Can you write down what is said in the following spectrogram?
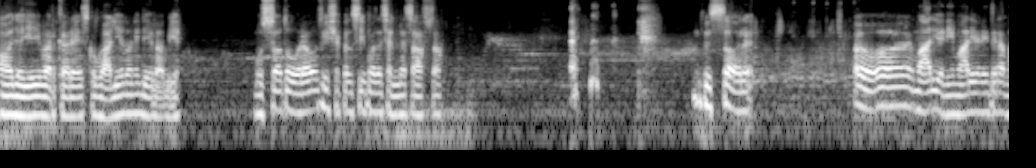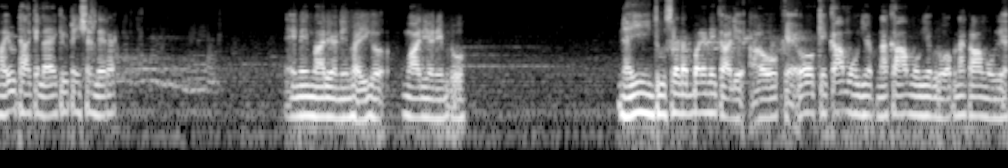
आ जा यही वर्कर है इसको गालियाँ तो नहीं देगा अभी। गुस्सा तो हो रहा है उसकी शक्ल से पता चल रहा साफ़ साफ़ गुस्सा हो रहा है। ओ, ओ मारियो नहीं मारियो नहीं तेरा भाई उठा के लाया क्यों टेंशन ले रहा है? नहीं नहीं मारियो नहीं भाई को मारियो नहीं ब्रो नहीं, दूसरा डब्बा ने निकालिया ओके ओके काम हो गया, अपना काम हो गया ब्रो अपना काम हो गया।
